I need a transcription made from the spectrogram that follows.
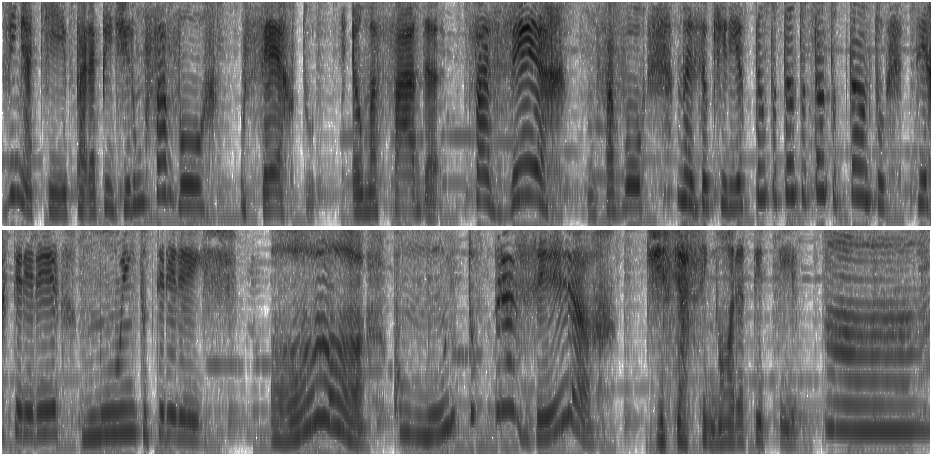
vim aqui para pedir um favor. O certo é uma fada fazer um favor, mas eu queria tanto, tanto, tanto, tanto ter tererê, muito tererês. Oh, com muito prazer, disse a senhora TT. Ah,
